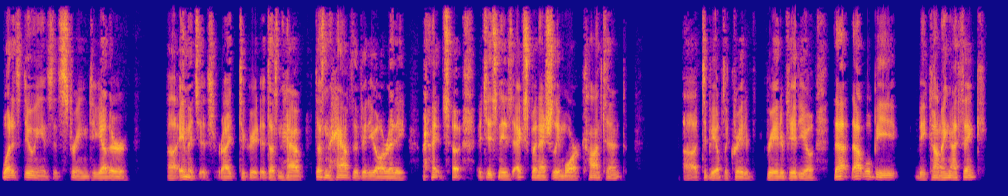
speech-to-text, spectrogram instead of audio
what it's doing is it's stringing together uh, images, right, to create. It doesn't have doesn't have the video already, right? So it just needs exponentially more content uh, to be able to create a create a video. That that will be becoming, I think.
